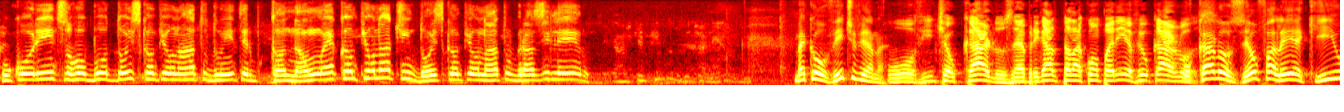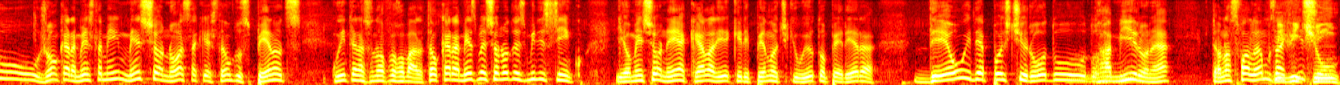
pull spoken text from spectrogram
O Corinthians roubou dois campeonatos do Inter, não é campeonatinho, dois campeonatos brasileiros. Como é que é o ouvinte, Viana? O ouvinte é o Carlos, né? Obrigado pela companhia, viu, Carlos? Ô, Carlos, eu falei aqui, o João Caramês também mencionou essa questão dos pênaltis que o Internacional foi roubado. Até o Caramês mencionou 2005. E eu mencionei aquela ali, aquele pênalti que o Wilton Pereira deu e depois tirou do, do Ramiro, né? Então nós falamos 2021. aqui. Sim,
